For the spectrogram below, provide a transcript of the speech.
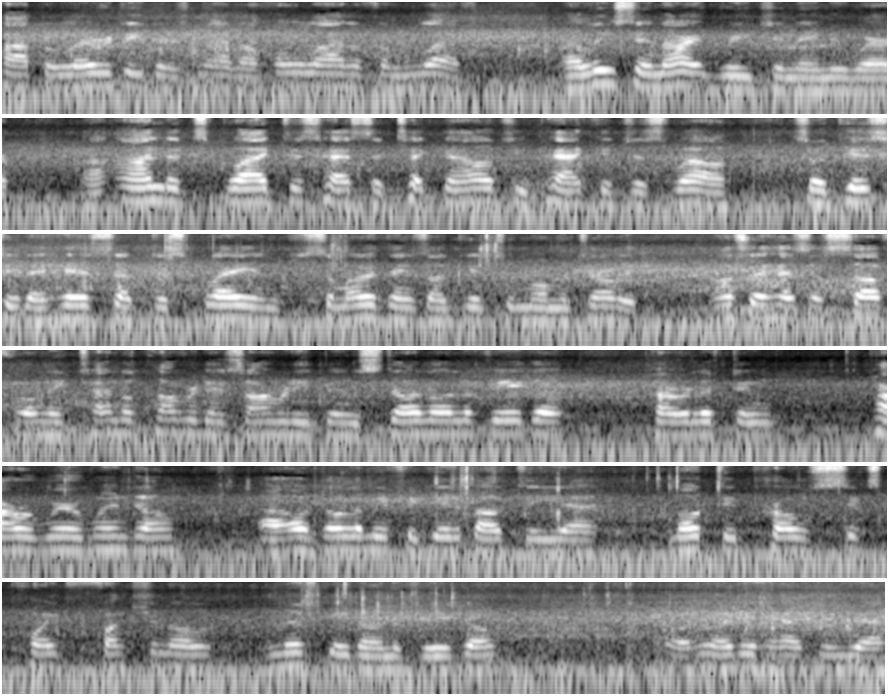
popularity. There's not a whole lot of them left, at least in our region anywhere. Uh, Onyx Black just has the technology package as well, so it gives you the heads-up display and some other things I'll get to momentarily. Also has a self-only tonneau cover that's already been installed on the vehicle, power lifting, power rear window. Uh, oh, don't let me forget about the uh, multi-pro six-point functional liftgate on the vehicle. Already have the uh,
